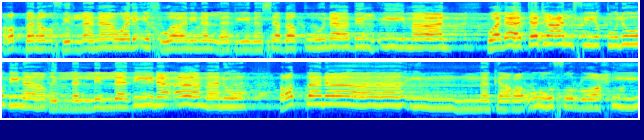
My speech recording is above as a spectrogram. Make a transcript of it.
ربنا اغفر لنا ولإخواننا الذين سبقونا بالإيمان ولا تجعل في قلوبنا غلا للذين آمنوا. ربنا إنك رؤوف رحيم.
